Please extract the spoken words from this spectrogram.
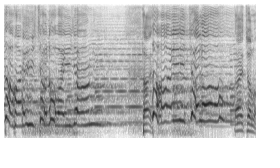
তাই চলো ভাইজান তাই। তাই চলো। তাই চলো।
